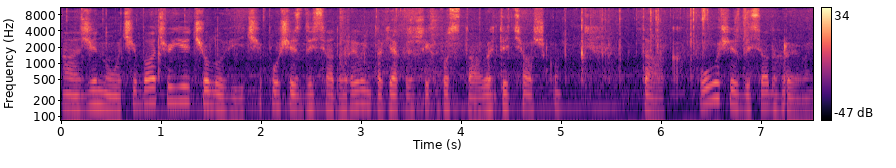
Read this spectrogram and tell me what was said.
А, жіночі бачу є, чоловічі по 60 гривень. Так як же їх поставити тяжко. Так, по 60 гривень.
